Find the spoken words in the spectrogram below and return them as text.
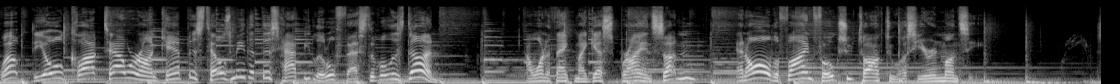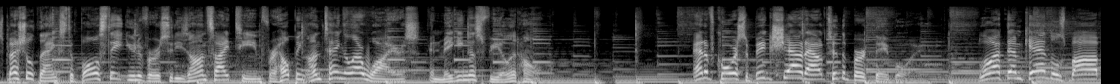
Well, the old clock tower on campus tells me that this happy little festival is done. I want to thank my guests Brian Sutton and all the fine folks who talked to us here in Muncie. Special thanks to Ball State University's on site team for helping untangle our wires and making us feel at home. And of course, a big shout out to the birthday boy. Blow out them candles, Bob.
